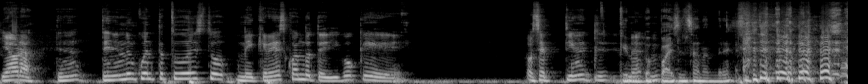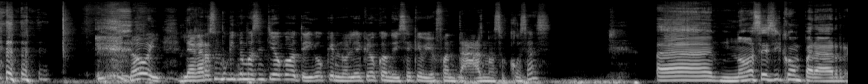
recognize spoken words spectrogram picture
Y ahora, ten- teniendo en cuenta todo esto, ¿me crees cuando te digo que. O sea, tiene. Que me- mi papá es el San Andrés. No, güey. Le agarras un poquito más sentido cuando te digo que no le creo cuando dice que vio fantasmas o cosas. Ah, no sé si comparar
